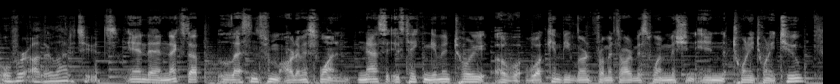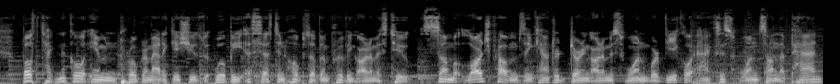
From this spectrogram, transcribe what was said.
over other latitudes. And then next up, lessons from Artemis 1. NASA is taking inventory of what can be learned from its Artemis 1 mission in 2022. Both technical and programmatic issues will be assessed in hopes of improving Artemis 2. Some large problems encountered during Artemis 1 were vehicle access once on the pad,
